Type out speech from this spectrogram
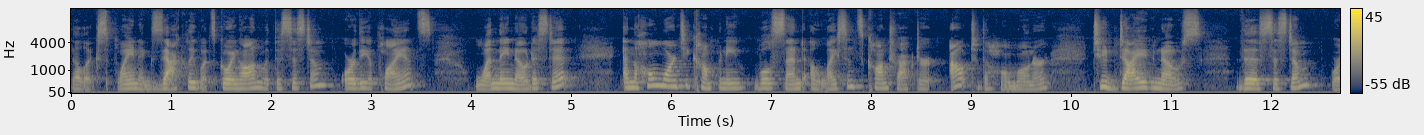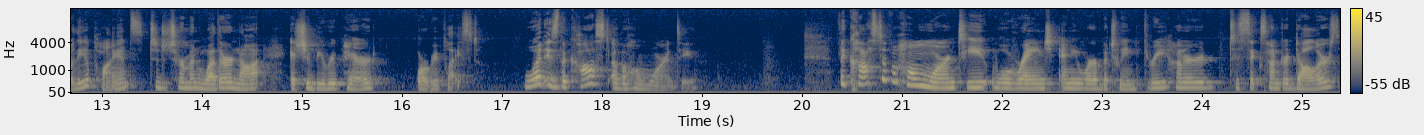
They'll explain exactly what's going on with the system or the appliance when they noticed it, and the home warranty company will send a licensed contractor out to the homeowner to diagnose the system or the appliance to determine whether or not it should be repaired or replaced. What is the cost of a home warranty? The cost of a home warranty will range anywhere between $300 to $600.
